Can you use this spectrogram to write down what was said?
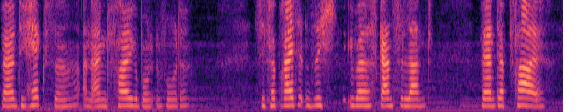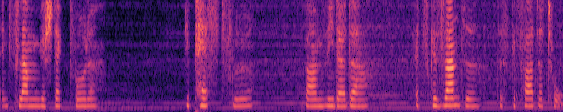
während die Hexe an einen Pfahl gebunden wurde. Sie verbreiteten sich über das ganze Land, während der Pfahl in Flammen gesteckt wurde. Die Pestflöhe waren wieder da, als Gesandte des Gevater Tod.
